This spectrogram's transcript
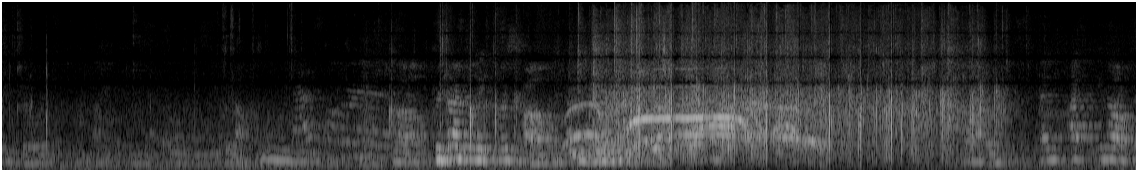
and growth to be fine. Keep it up. Well, congratulations, first of all. Um, and I, you know,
